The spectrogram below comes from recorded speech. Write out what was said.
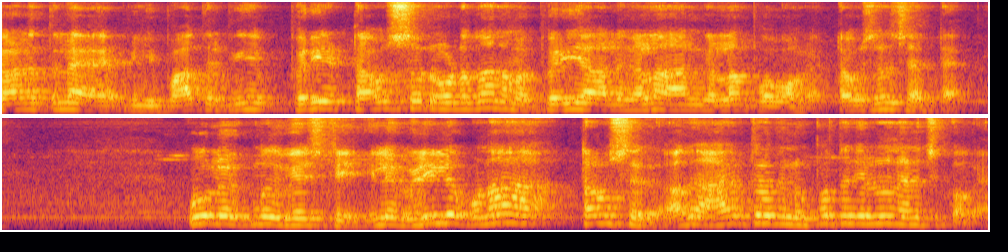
காலத்தில் நீங்கள் பார்த்துருப்பீங்க பெரிய டவுசரோடு தான் நம்ம பெரிய ஆளுங்கள்லாம் ஆண்கள்லாம் போவாங்க. டவுசர் சட்டை. ஊரில் இருக்கும்போது வேஷ்டி. இல்லை வெளியில் போனால் டவுசர். அது ஆயிரத்தி தொள்ளாயிரத்தி முப்பத்தஞ்சிலன்னு நினச்சிக்கோங்க.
